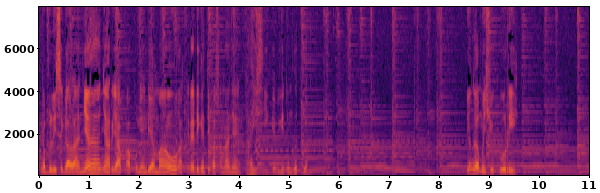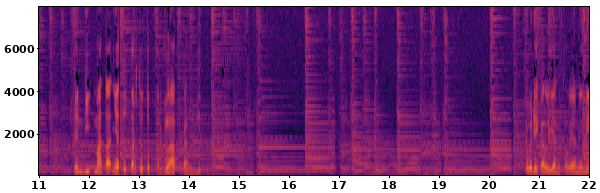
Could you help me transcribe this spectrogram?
ngebeli segalanya nyari apa pun yang dia mau akhirnya diganti pasangannya. Tai sih kayak begitu menurut gua dia nggak mensyukuri. Dan di matanya tuh tertutup tergelapkan gitu. Coba deh kalian kalian ini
